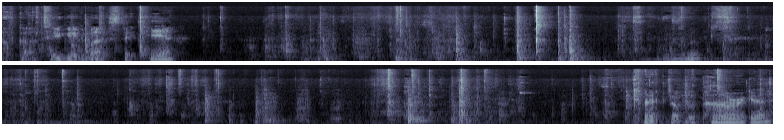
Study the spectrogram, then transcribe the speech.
I've got a 2 gigabyte stick here. Oops. Connect up the power again.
